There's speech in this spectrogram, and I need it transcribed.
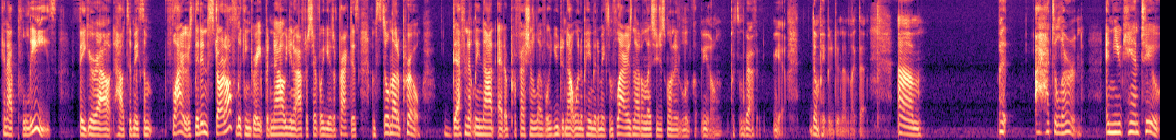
Can I please figure out how to make some flyers? They didn't start off looking great, but now, you know, after several years of practice, I'm still not a pro. Definitely not at a professional level. You do not want to pay me to make some flyers, not unless you just want to look, you know, put some graphic. Yeah, don't pay me to do nothing like that. Um, but I had to learn, and you can too.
